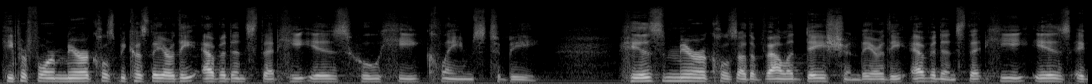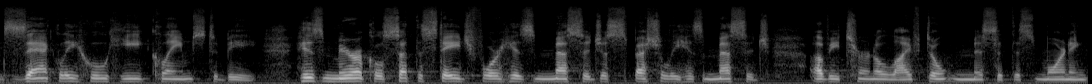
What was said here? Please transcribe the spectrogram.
He performed miracles because they are the evidence that he is who he claims to be. His miracles are the validation, they are the evidence that he is exactly who he claims to be. His miracles set the stage for his message, especially his message of eternal life. Don't miss it this morning.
